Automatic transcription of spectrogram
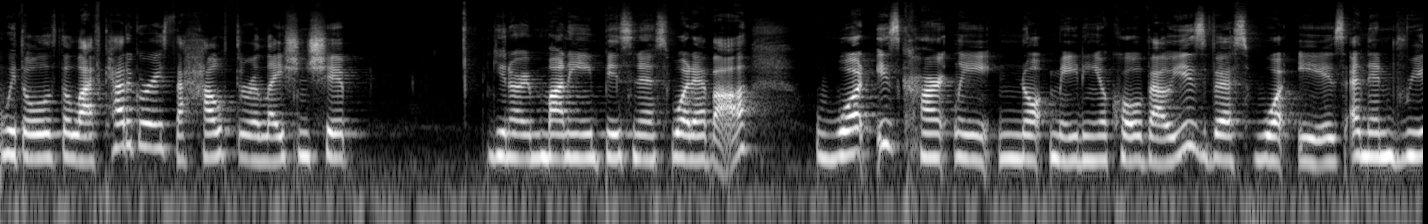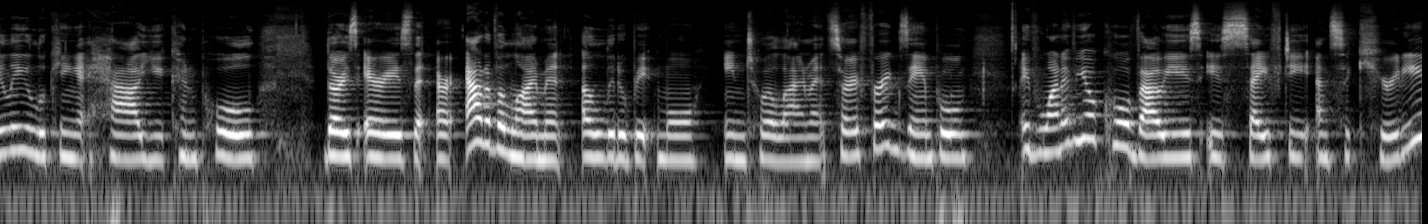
with all of the life categories the health, the relationship, you know, money, business, whatever what is currently not meeting your core values versus what is, and then really looking at how you can pull those areas that are out of alignment a little bit more into alignment. So, for example, if one of your core values is safety and security,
